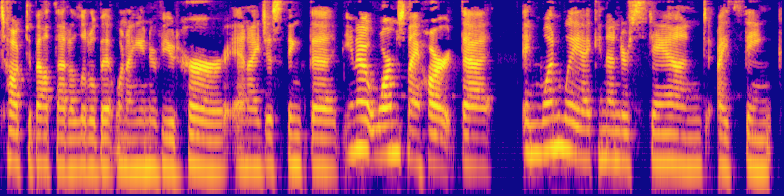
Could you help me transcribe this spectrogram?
talked about that a little bit when I interviewed her. And I just think that, you know, it warms my heart that in one way I can understand, I think,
